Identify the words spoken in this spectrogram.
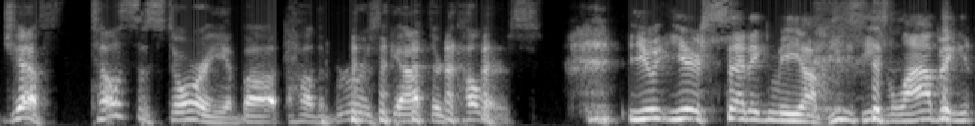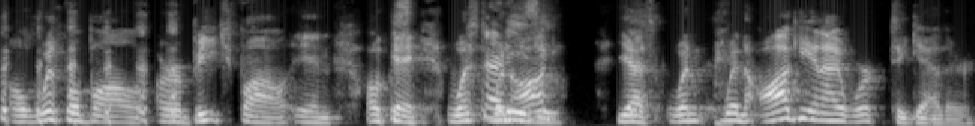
Jeff, tell us the story about how the Brewers got their colors. You, you're setting me up. He's he's lobbing a wiffle ball or a beach ball in. Okay, when, Start when easy. Aug- yes, when when Augie and I worked together,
